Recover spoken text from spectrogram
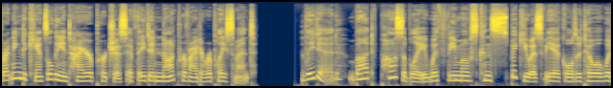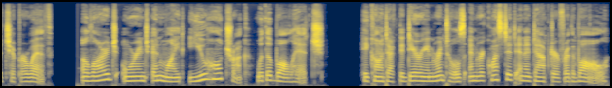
threatening to cancel the entire purchase if they did not provide a replacement. They did, but possibly with the most conspicuous vehicle to tow a wood chipper with a large orange and white U Haul truck with a ball hitch. He contacted Darien Rentals and requested an adapter for the ball.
